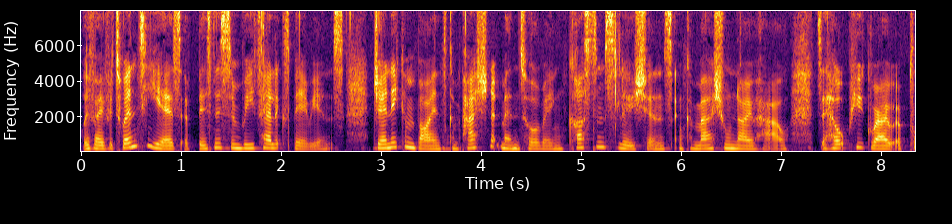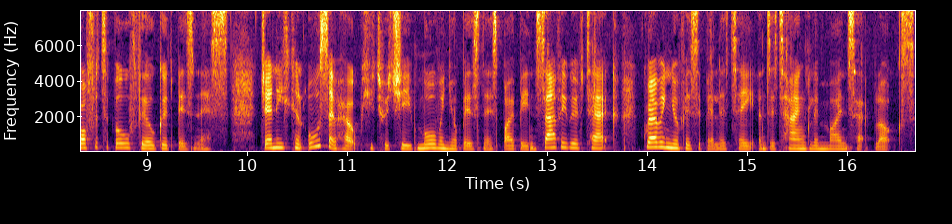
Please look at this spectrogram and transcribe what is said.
With over 20 years of business and retail experience, Jenny combines compassionate mentoring, custom solutions, and commercial know how to help you grow a profitable, feel good business. Jenny can also help you to achieve more in your business by being savvy with tech, growing your visibility, and detangling mindset mindset blocks.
